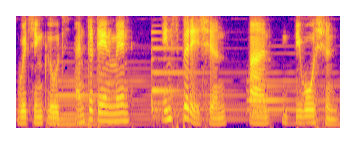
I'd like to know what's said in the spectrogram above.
which includes entertainment, inspiration, and devotion.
